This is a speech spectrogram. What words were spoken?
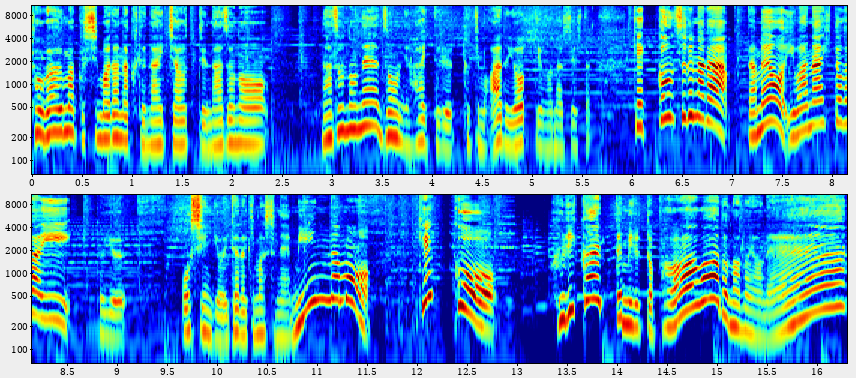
戸がうまく閉まらなくて泣いちゃうっていう謎の謎のねゾーンに入ってる時もあるよっていう話でした。結婚するならダメを言わない人がいいというお心理をいただきましたね。みんなもう結構振り返ってみるとパワーワードなのよね。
